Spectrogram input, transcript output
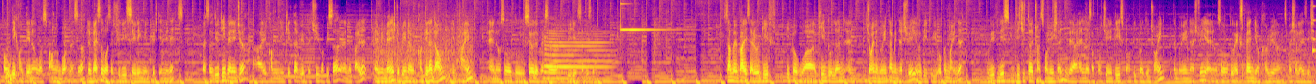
faulty container was found on board vessel. The vessel was actually sailing in 15 minutes. As a duty manager, I communicated with the chief officer and the pilot, and we managed to bring the container down in time and also to sail the vessel within service time. Some advice that I would give people who are keen to learn and join the maritime industry would be to be open-minded with this digital transformation, there are endless opportunities for people to join the marine industry and also to expand your career specialization.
